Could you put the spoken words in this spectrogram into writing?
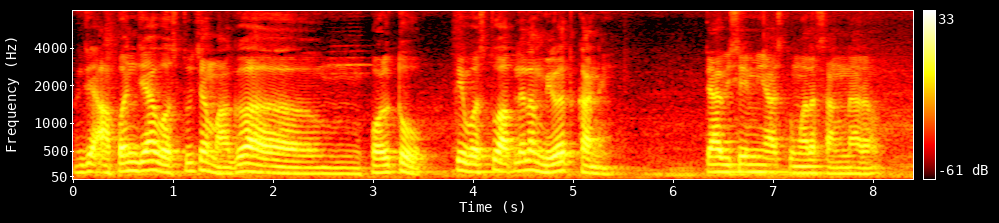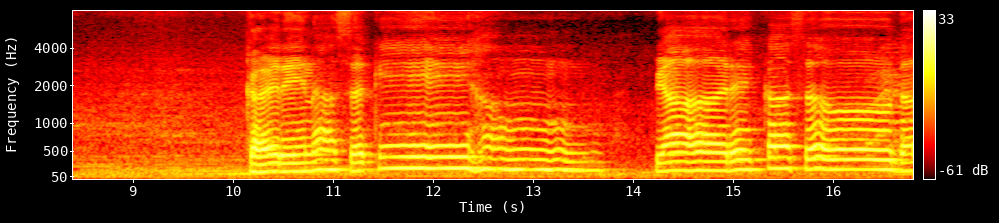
म्हणजे आपण ज्या वस्तूच्या मागं पळतो ते वस्तू आपल्याला मिळत का नाही त्याविषयी मी आज तुम्हाला सांगणार आहोत करे ना सके हम प्यार का सौदा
